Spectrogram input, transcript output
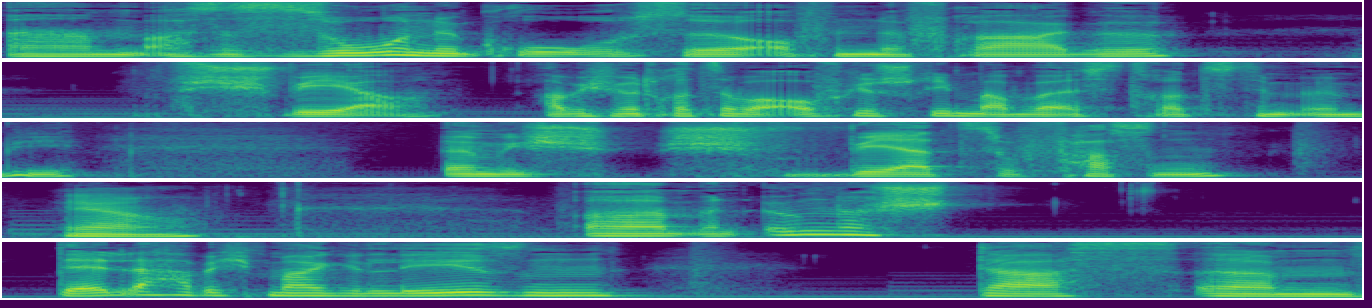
Ähm, also es ist so eine große offene Frage. Schwer. Habe ich mir trotzdem aber aufgeschrieben, aber ist trotzdem irgendwie, irgendwie sch schwer zu fassen. Ja. Ähm, an irgendeiner Stelle habe ich mal gelesen, dass, ähm,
